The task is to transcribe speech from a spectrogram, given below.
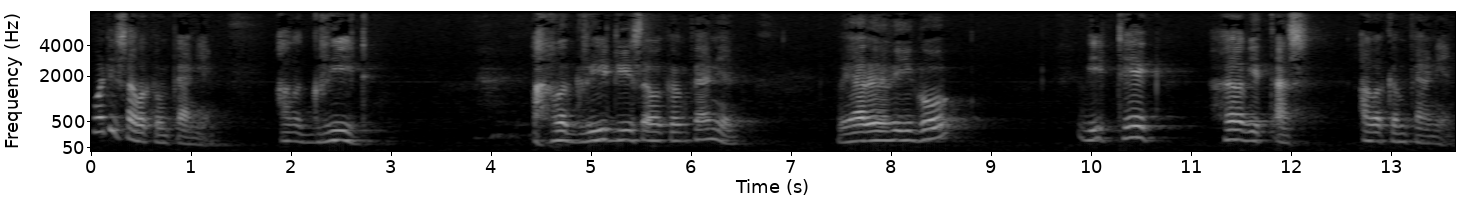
What is our companion? Our greed. Our greed is our companion. Wherever we go, we take her with us, our companion.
